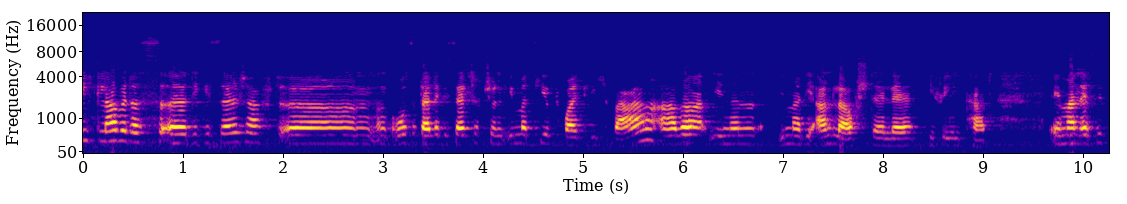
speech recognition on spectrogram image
Ich glaube, dass äh, die Gesellschaft, äh, ein großer Teil der Gesellschaft schon immer tierfreundlich war, aber ihnen immer die Anlaufstelle gefehlt hat. Ich meine, es ist,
